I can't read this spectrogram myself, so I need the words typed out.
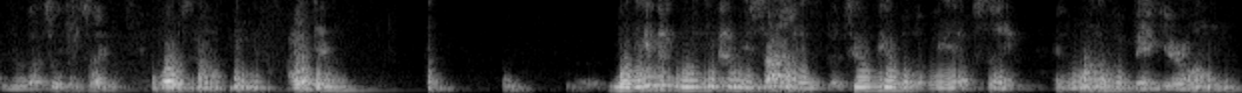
I know that's what you're saying. It was not me. I didn't. But even, even besides the two people that we have sitting, and one of them being your own,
